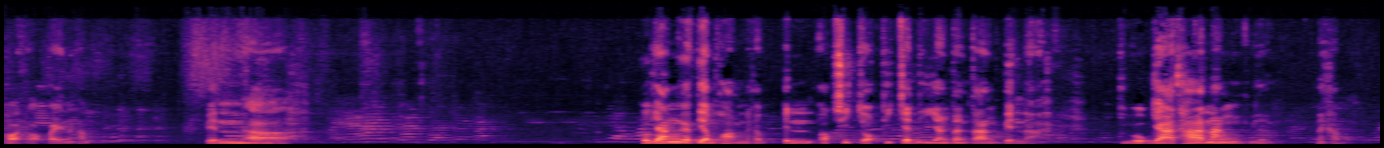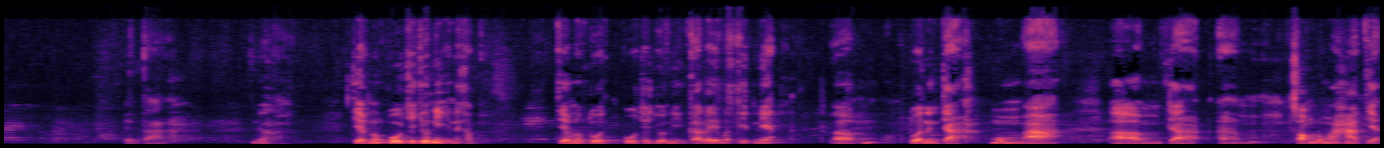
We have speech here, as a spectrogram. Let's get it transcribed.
ถอดออกไปนะครับ เป็นอ่าทุกอย่างก็เตรียมพร้อมนะครับ เป็นออกซิจอกที่เจนอียังต่างๆ เป็นอ่าบุกยาท่านั่งนะครับ เป็นตาเดี๋ยวเตียงหลวงปู่จะยุ่นี่นะครับ เตียงหลวงปู่ปู่จะยุ่นี่ก็เลยมาติดเนี่ยตัวหนึ่งจะมุมอ่าจะ สองลงมาหาเตียง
